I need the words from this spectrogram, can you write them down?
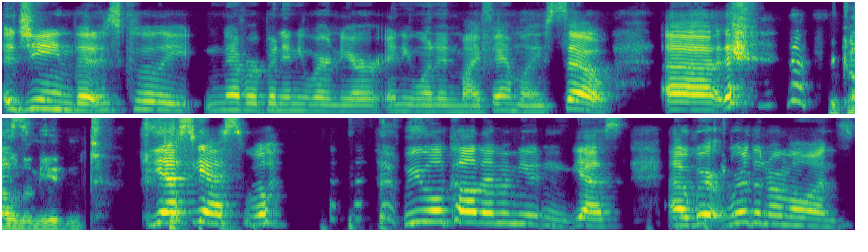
a gene that has clearly never been anywhere near anyone in my family. So, uh, we call them a mutant. Yes, yes. Well, we will call them a mutant. Yes, uh, we're we're the normal ones.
